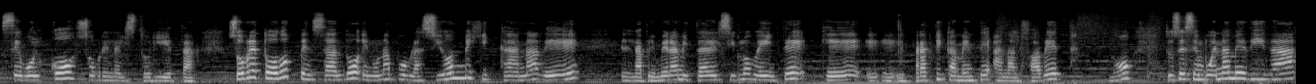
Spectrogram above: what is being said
se volcó sobre la historieta, sobre todo pensando en una población mexicana de la primera mitad del siglo XX que eh, eh, prácticamente analfabeta, ¿no? Entonces, en buena medida,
